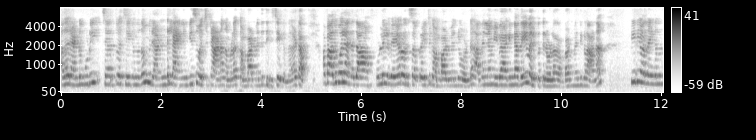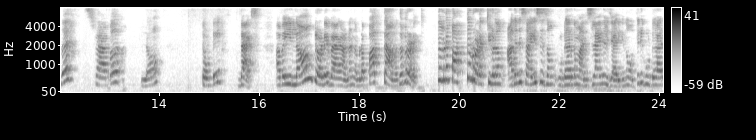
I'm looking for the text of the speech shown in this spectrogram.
അത് രണ്ടും കൂടി ചേർത്ത് വെച്ചേക്കുന്നതും രണ്ട് ലൈനിങ് പീസ് വെച്ചിട്ടാണ് നമ്മൾ കമ്പാർട്ട്മെന്റ് തിരിച്ചേക്കുന്നത് കേട്ടോ. അപ്പൊ അതുപോലെ തന്നെ ദാ ഉള്ളിൽ വേറൊരു സെപ്പറേറ്റ് കമ്പാർട്ട്മെന്റും ഉണ്ട്. അതെല്ലാം ഈ ബാഗിന്റെ അതേ വലിപ്പത്തിലുള്ള കമ്പാർട്ട്മെന്റുകളാണ് ഇനി വന്നേക്കുന്നത് സ്ട്രാപ്പ് ലോങ് ടോട്ടി ബാഗ്സ് അപ്പൊ ഈ ലോങ് ടോട്ടി ബാഗാണ് നമ്മുടെ പത്താമത്തെ പ്രൊഡക്റ്റ് നമ്മുടെ പത്ത് പ്രൊഡക്റ്റുകളും അതിന്റെ സൈസസും കൂട്ടുകാർക്ക് മനസ്സിലായെന്ന് വിചാരിക്കുന്നു. ഒത്തിരി കൂട്ടുകാർ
